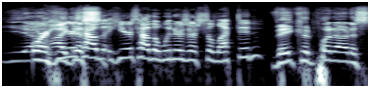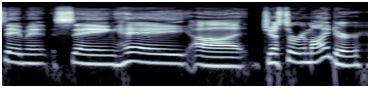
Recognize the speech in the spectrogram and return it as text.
yeah. or here's how the, here's how the winners are selected. they could put out a statement saying, "Hey, uh, just a reminder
